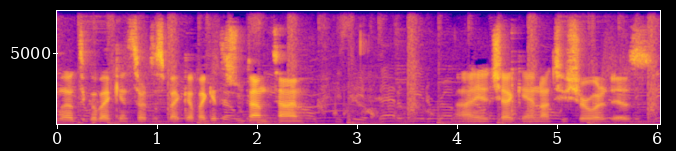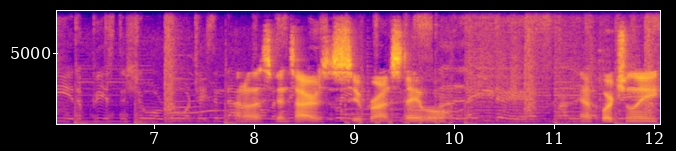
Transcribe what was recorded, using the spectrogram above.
We'll have to go back and start this back up. I get this from time to time. Uh, I need to check in, not too sure what it is. I know that spin tires is super unstable. And unfortunately,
